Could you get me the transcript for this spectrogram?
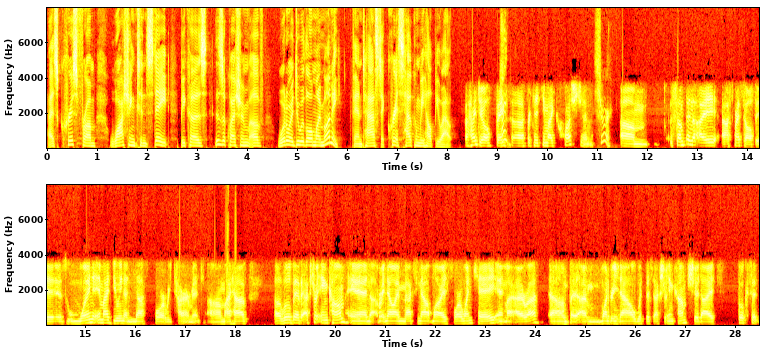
as Chris from Washington State because this is a question of what do I do with all my money? Fantastic. Chris, how can we help you out? Hi, Jill. Thanks uh, for taking my question. Sure. Um, something I ask myself is when am I doing enough for retirement? Um, I have a little bit of extra income, and right now I'm maxing out my 401k and my IRA. Um, but I'm wondering now with this extra income, should I focus it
